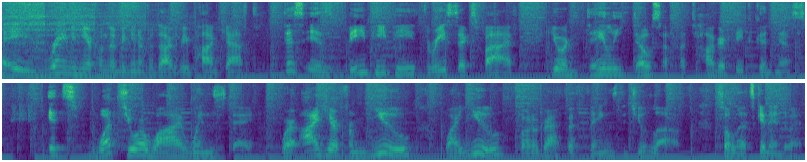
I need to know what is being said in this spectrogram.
Hey, Raymond here from the Beginner Photography Podcast. This is BPP 365, your daily dose of photography goodness. It's What's Your Why Wednesday, where I hear from you why you photograph the things that you love. So let's get into it.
